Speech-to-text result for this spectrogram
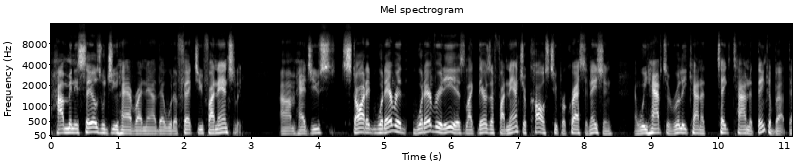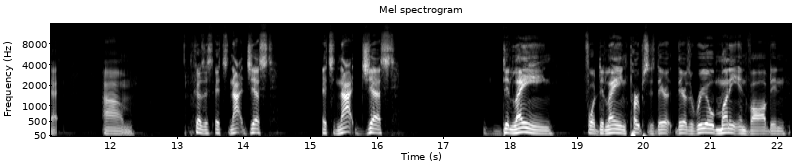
how many sales would you have right now that would affect you financially? Um, had you started whatever whatever it is, like there's a financial cost to procrastination, and we have to really kind of take time to think about that, um, because it's it's not just it's not just delaying for delaying purposes. There there's real money involved in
